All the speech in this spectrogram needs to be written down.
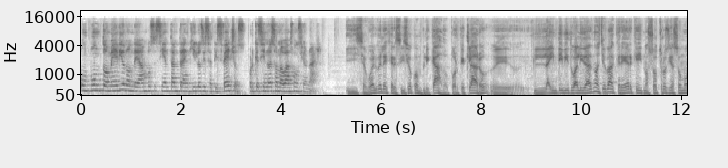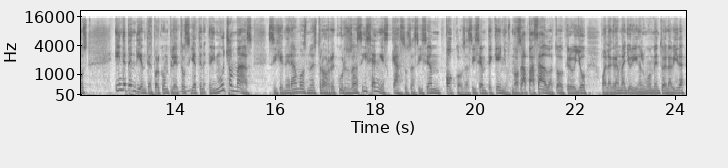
un punto medio donde ambos se sientan tranquilos y satisfechos, porque si no, eso no va a funcionar. Y se vuelve el ejercicio complicado, porque claro, eh, la individualidad nos lleva a creer que nosotros ya somos independientes por completo, y mucho más si generamos nuestros recursos, así sean escasos, así sean pocos, así sean pequeños. Nos ha pasado a todos, creo yo, o a la gran mayoría en algún momento de la vida,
